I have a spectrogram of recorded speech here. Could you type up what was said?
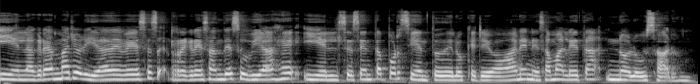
y en la gran mayoría de veces regresan de su viaje y el 60% de lo que llevaban en esa maleta no lo usaron.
